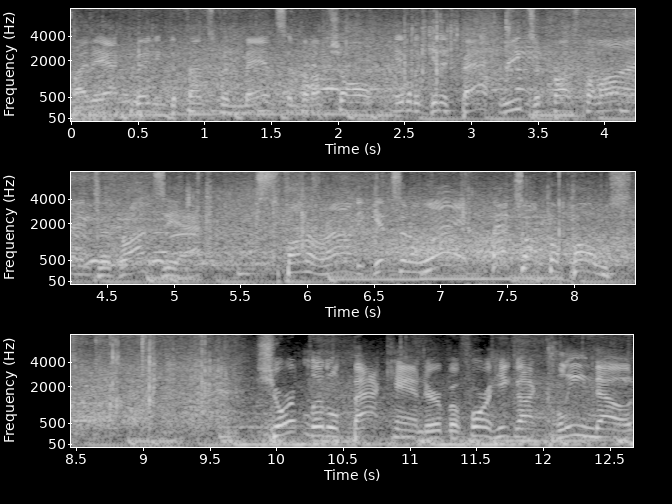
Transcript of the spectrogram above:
By the activating defenseman Manson, but Upshaw able to get it back. Reads across the line to Brodziak. Spun around, he gets it away. That's off the post. Short little backhander before he got cleaned out.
